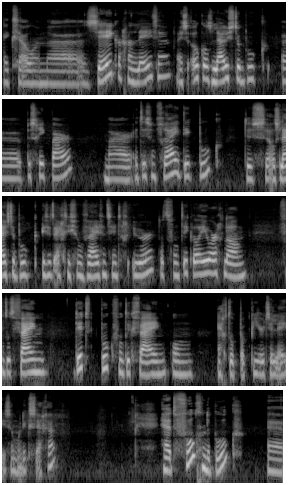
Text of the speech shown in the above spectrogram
Ik zou hem uh, zeker gaan lezen. Hij is ook als luisterboek uh, beschikbaar. Maar het is een vrij dik boek. Dus uh, als luisterboek is het echt iets van 25 uur. Dat vond ik wel heel erg lang vond het fijn. Dit boek vond ik fijn om echt op papier te lezen, moet ik zeggen. Het volgende boek, uh,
